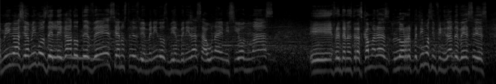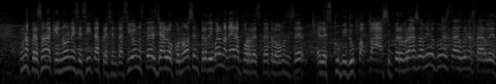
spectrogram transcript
Amigas y amigos de Legado TV, sean ustedes bienvenidos, bienvenidas a una emisión más eh, frente a nuestras cámaras. Lo repetimos infinidad de veces, una persona que no necesita presentación, ustedes ya lo conocen, pero de igual manera, por respeto, lo vamos a hacer, el Scooby-Doo papá, super brazo. Amigo, ¿cómo estás? Buenas tardes.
